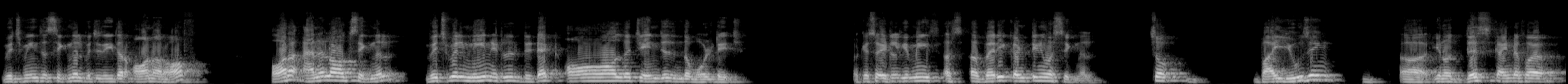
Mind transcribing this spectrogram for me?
which means a signal which is either on or off, or an analog signal, which will mean it will detect all the changes in the voltage. Okay, so it will give me a, a very continuous signal. So by using uh, you know this kind of a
